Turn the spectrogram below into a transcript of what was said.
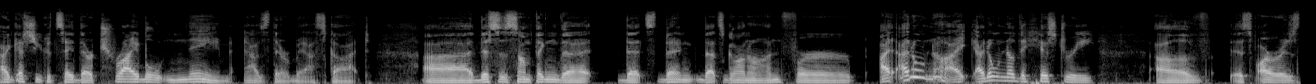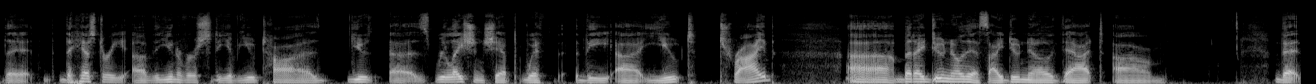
I guess you could say their tribal name as their mascot. Uh, this is something that that's been that's gone on for I, I don't know I, I don't know the history of as far as the the history of the University of Utah's uh, relationship with the uh, Ute tribe. Uh, but I do know this. I do know that um, that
